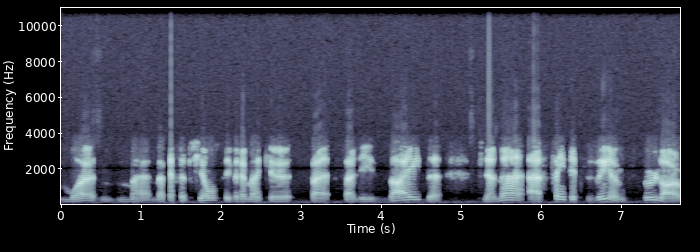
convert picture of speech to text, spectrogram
moi, ma, ma perception, c'est vraiment que ça, les aide finalement à synthétiser un petit peu leur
